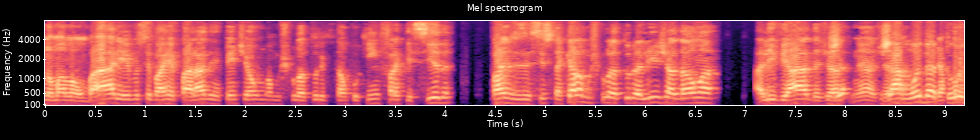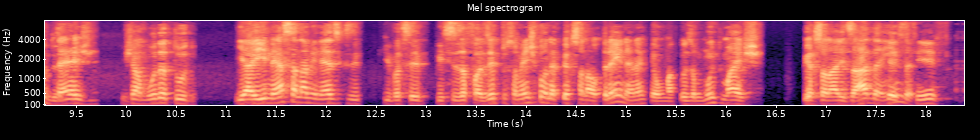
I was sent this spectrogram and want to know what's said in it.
numa lombar, e aí você vai reparar, de repente é uma musculatura que está um pouquinho enfraquecida, faz um exercício naquela musculatura ali já dá uma aliviada, já, já, né, já, já muda já tudo. protege, já muda tudo. E aí nessa anamnese que você precisa fazer, principalmente quando é personal trainer, né, que é uma coisa muito mais personalizada ainda, Específica.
